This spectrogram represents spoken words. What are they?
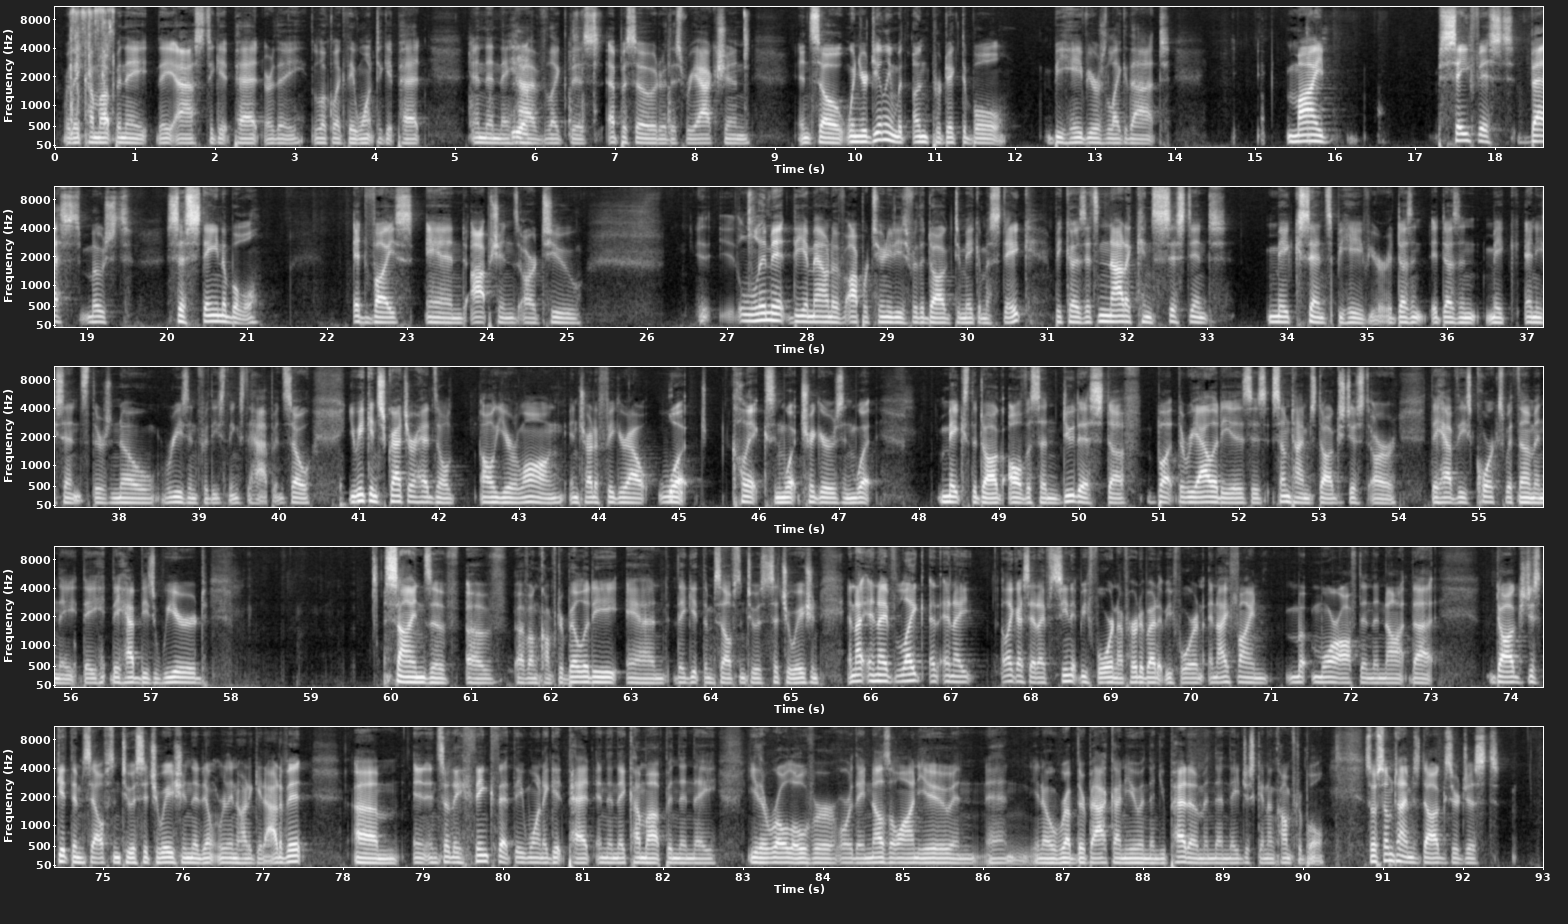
where they come up and they they ask to get pet or they look like they want to get pet, and then they Yeah. have like this episode or this reaction, and so when you're dealing with unpredictable behaviors like that, my safest, best, most sustainable advice and options are to limit the amount of opportunities for the dog to make a mistake because it's not a consistent make sense behavior. It doesn't it doesn't make any sense. There's no reason for these things to happen. So we can scratch our heads all all year long and try to figure out what clicks and what triggers and what makes the dog all of a sudden do this stuff but the reality is is sometimes dogs just are they have these quirks with them and they they they have these weird signs of of of uncomfortability and they get themselves into a situation. And i and i've like and i like i said i've seen it before and i've heard about it before and, and i find m- more often than not that dogs just get themselves into a situation they don't really know how to get out of it um, and, and so they think that they want to get pet and then they come up and then they either roll over or they nuzzle on you and and you know rub their back on you and then you pet them and then they just get uncomfortable. So sometimes dogs are just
